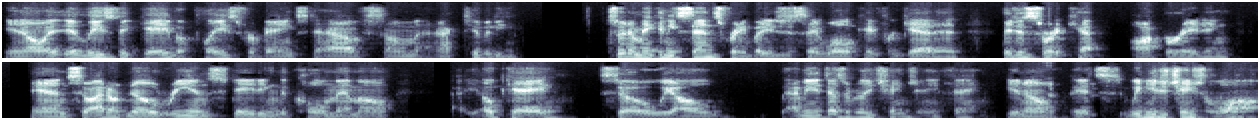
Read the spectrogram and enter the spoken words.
you know at, at least it gave a place for banks to have some activity. So it didn't make any sense for anybody to just say well okay forget it. They just sort of kept operating. And so i don't know reinstating the Cole memo okay so we all i mean it doesn't really change anything you know it's we need to change the law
